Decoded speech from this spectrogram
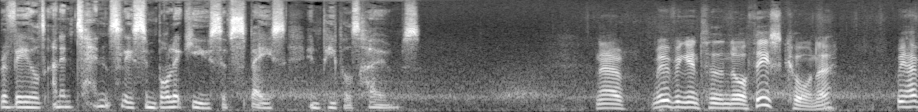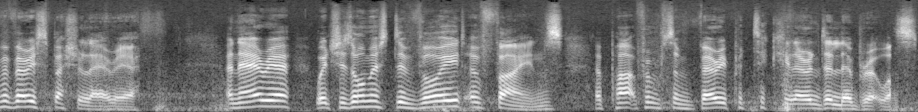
revealed an intensely symbolic use of space in people's homes. Now, moving into the northeast corner, we have a very special area. An area which is almost devoid of finds, apart from some very particular and deliberate ones.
